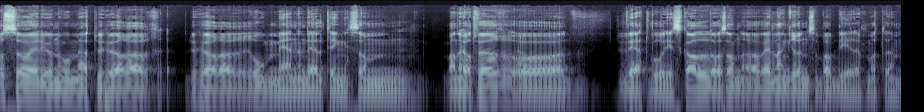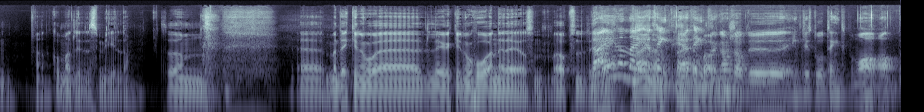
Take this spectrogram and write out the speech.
Og så er det jo noe med at du hører, du hører om igjen en del ting som man har hørt før, og vet hvor de skal, og sånn. Av en eller annen grunn så bare blir det på en måte Ja, det kommer et lite smil, da. Så, eh, men det, er ikke noe, det ligger ikke noe hån i det. Også, Absolutt ikke. Nei, nei, nei, jeg tenkte, jeg tenkte bare- kanskje at du egentlig sto og tenkte på noe annet.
